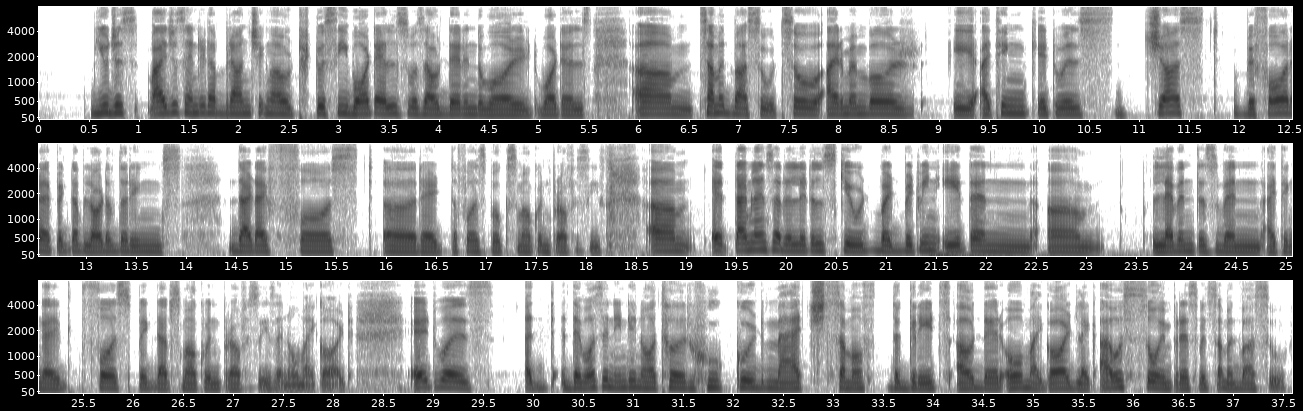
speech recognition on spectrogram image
you just i just ended up branching out to see what else was out there in the world what else. Um samit basut so i remember eh, i think it was just before i picked up lord of the rings that i first uh, read the first book Simoqin Prophecies. Um, it, timelines are a little skewed but between 8th and um, 11th is when I think I first picked up Simoqin Prophecies, and oh my god, it was uh, there was an Indian author who could match some of the greats out there. Oh my God, like I was so impressed with Samit Basu.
